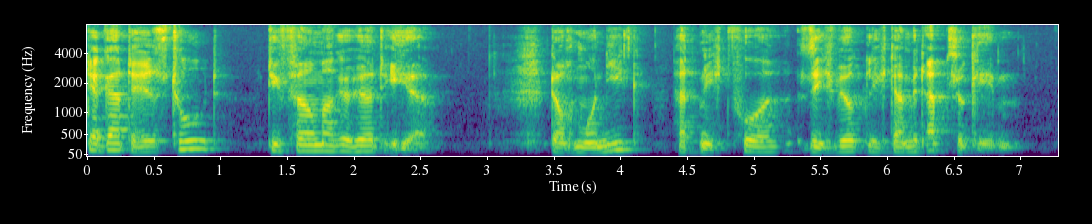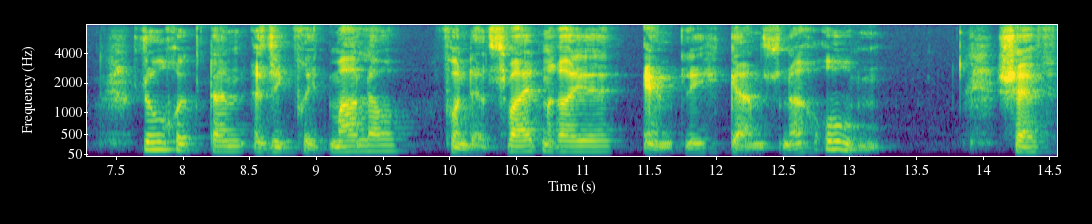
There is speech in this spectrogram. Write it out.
Der Gatte ist tot, die Firma gehört ihr. Doch Monique hat nicht vor, sich wirklich damit abzugeben. So rückt dann Siegfried Marlau von der zweiten Reihe endlich ganz nach oben. Chef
